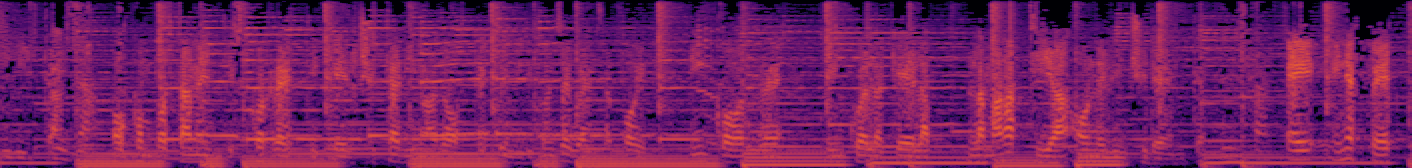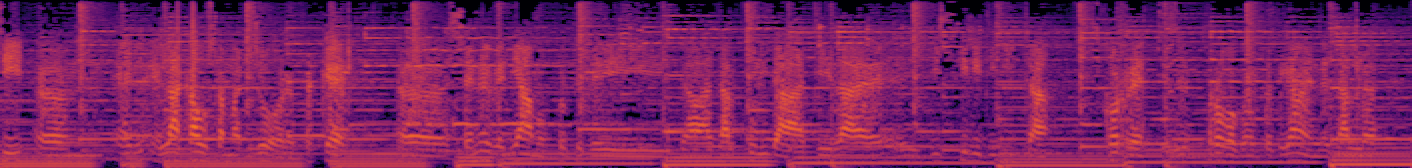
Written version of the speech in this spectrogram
di vita esatto. o comportamenti scorretti che il cittadino adotta e quindi di conseguenza poi incorre in quella che è la, la malattia o nell'incidente. E in effetti ehm, è, è, la causa maggiore perché eh, se noi vediamo proprio dei, da, da, alcuni dati la, gli stili di vita scorretti provocano praticamente dal,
